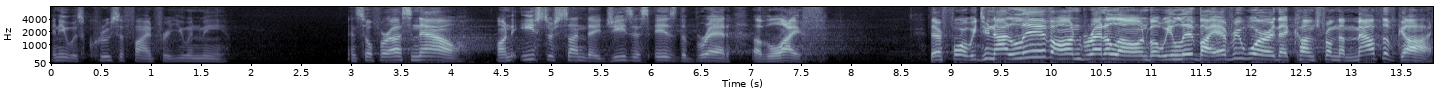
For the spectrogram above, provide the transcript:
and he was crucified for you and me. And so for us now, on Easter Sunday, Jesus is the bread of life. Therefore, we do not live on bread alone, but we live by every word that comes from the mouth of God.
